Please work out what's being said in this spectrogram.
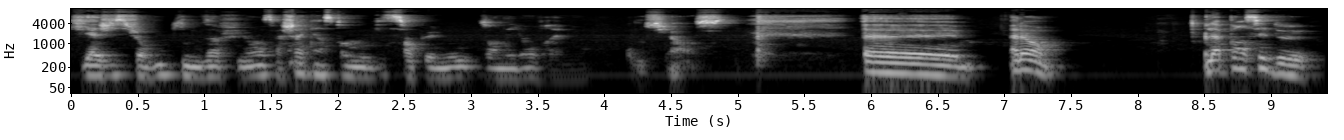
qui agissent sur nous, qui nous influencent à chaque instant de nos vies sans que nous en ayons vraiment conscience. Euh, alors, la pensée de,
